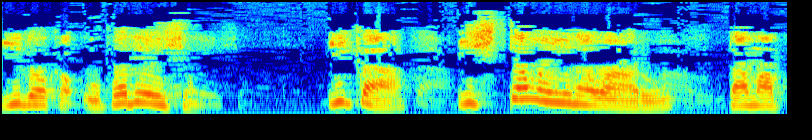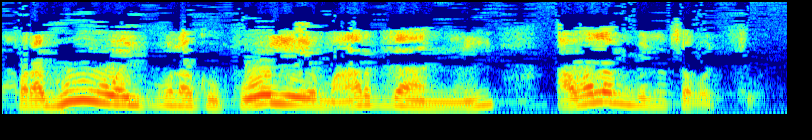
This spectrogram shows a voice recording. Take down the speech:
ఇదొక ఉపదేశం. ఇక ఇష్టమైన వారు తమ ప్రభువు వైపునకు పోయే మార్గాన్ని అవలంబించవచ్చు.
